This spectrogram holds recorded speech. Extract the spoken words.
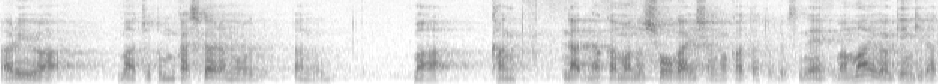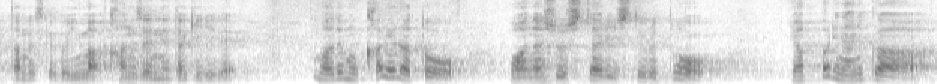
あるいは、まあ、ちょっと昔からのあの、まあ、な仲間の障害者の方とですね、まあ、前は元気だったんですけど今は完全寝たきりで、まあ、でも彼らとお話をしたりしてるとやっぱり何か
